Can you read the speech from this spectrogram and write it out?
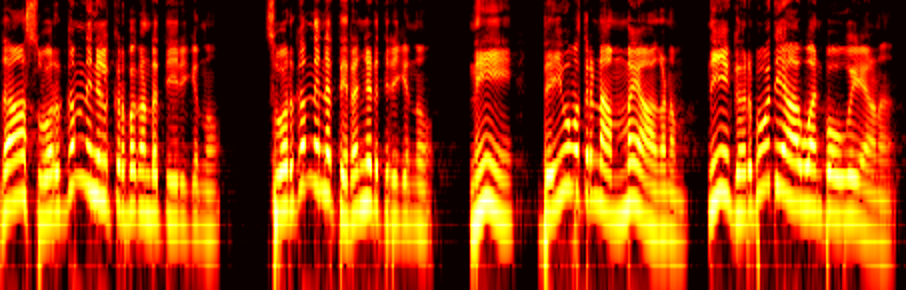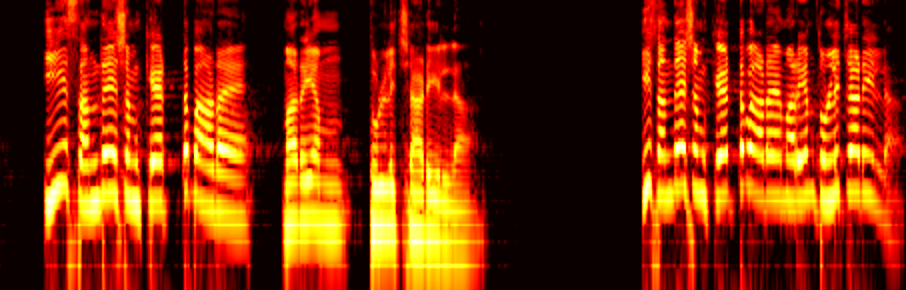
ദാ സ്വർഗം നിന്നിൽ കൃപ കണ്ടെത്തിയിരിക്കുന്നു. സ്വർഗം നിന്നെ തിരഞ്ഞെടുത്തിരിക്കുന്നു. നീ ദൈവപുത്രന്റെ അമ്മയാകണം. നീ ഗർഭവതിയാകുവാൻ പോവുകയാണ്. ഈ സന്ദേശം കേട്ടപാടെ മറിയം തുള്ളിച്ചാടിയില്ല. ഈ സന്ദേശം കേട്ടപാടെ മറിയം തുള്ളിച്ചാടിയില്ല.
